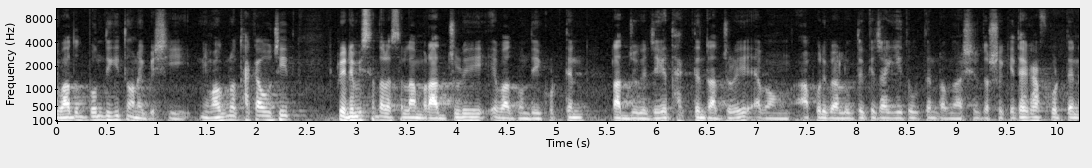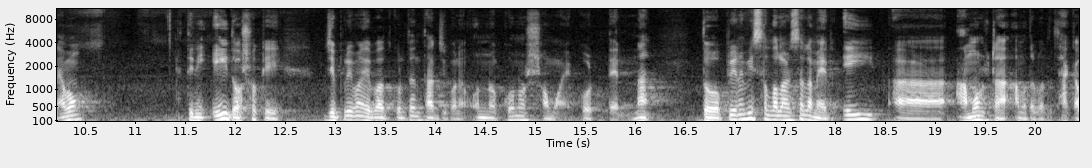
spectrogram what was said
এবাদত বন্দিগিতে অনেক বেশি নিমগ্ন থাকা উচিত। প্রেনবী সাল্লাহ সাল্লাম রাত জুড়ে এবাদবন্দি করতেন, রাত যুগে জেগে থাকতেন রাত জুড়ে এবং পরিবার লোকদেরকে জাগিয়ে তুলতেন, রমজানের শেষ দশকে ইতেকাফ করতেন এবং তিনি এই দশকে যে পরিমাণ এবাদ করতেন তার জীবনে অন্য কোনো সময় করতেন না। তো প্রিয়নবী সাল্লা সাল্লামের এই আমলটা আমাদের মধ্যে থাকা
